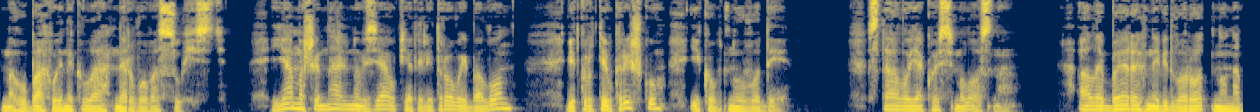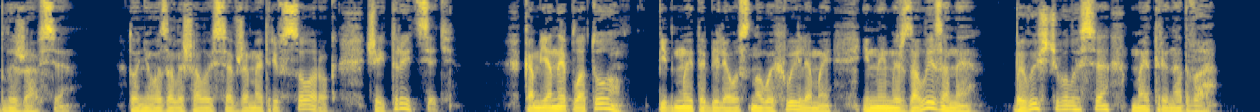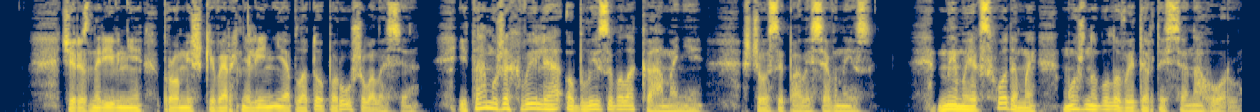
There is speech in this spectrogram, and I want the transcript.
На губах виникла нервова сухість. Я машинально взяв п'ятилітровий балон, відкрутив кришку і ковтнув води. Стало якось млосно, але берег невідворотно наближався. До нього залишалося вже метрів сорок чи тридцять. Кам'яне плато, підмите біля основи хвилями і ними ж зализане, вивищувалося метри на два. Через нерівні проміжки верхня лінія плато порушувалася, і там уже хвиля облизувала камені, що осипалися вниз. Ними, як сходами, можна було видертися нагору.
